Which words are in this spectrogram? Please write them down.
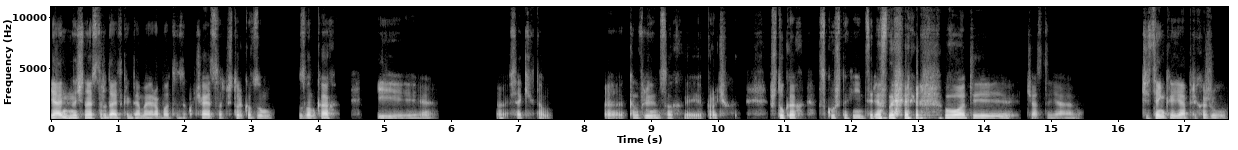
Я начинаю страдать, когда моя работа заключается лишь только в зум-звонках и э, всяких там э, конфлюенсах и прочих штуках скучных и интересных. Вот, и часто я, частенько я прихожу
